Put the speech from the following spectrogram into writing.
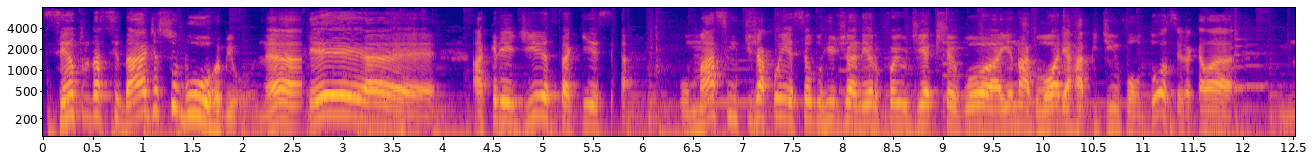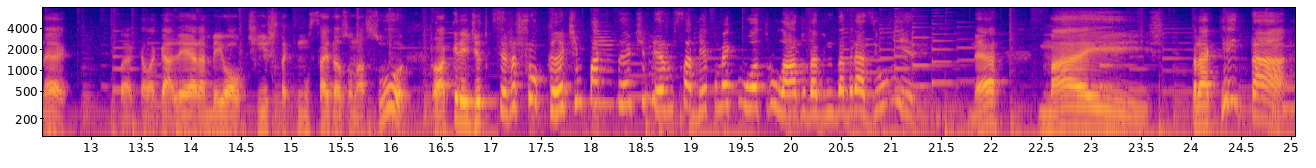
centro da cidade é subúrbio, né? Que é, acredita que o máximo que já conheceu do Rio de Janeiro foi o dia que chegou aí na Glória rapidinho e voltou, ou seja, aquela, né, aquela galera meio autista que não sai da Zona Sul, eu acredito que seja chocante, impactante mesmo saber como é que o outro lado da Avenida Brasil vive, né? Mas para quem está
